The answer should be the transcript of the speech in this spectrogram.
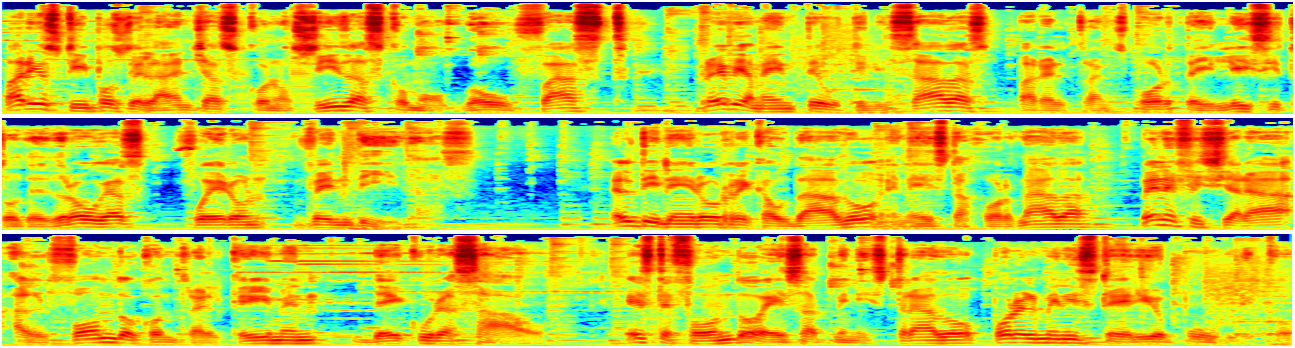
Varios tipos de lanchas conocidas como Go Fast, previamente utilizadas para el transporte ilícito de drogas, fueron vendidas. El dinero recaudado en esta jornada beneficiará al Fondo contra el Crimen de Curazao. Este fondo es administrado por el Ministerio Público.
